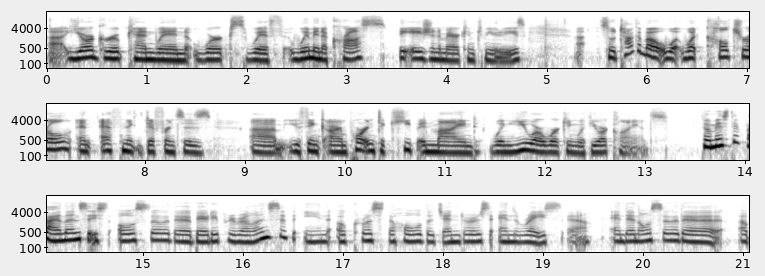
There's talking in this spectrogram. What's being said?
Uh, your group, KAN-WIN, works with women across the Asian American communities. Uh, so, talk about what, what cultural and ethnic differences um, you think are important to keep in mind when you are working with your clients. Domestic violence is also the very prevalent in across the whole the genders and race, uh, and then also the uh,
